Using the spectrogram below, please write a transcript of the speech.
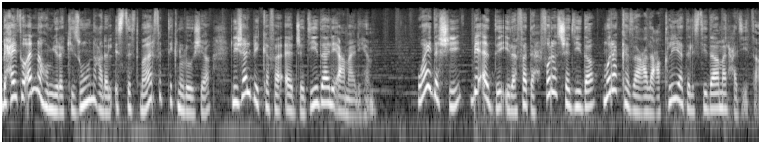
بحيث أنهم يركزون على الاستثمار في التكنولوجيا لجلب كفاءات جديدة لأعمالهم. وهيدا الشيء بيؤدي إلى فتح فرص جديدة مركزة على عقلية الاستدامة الحديثة.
